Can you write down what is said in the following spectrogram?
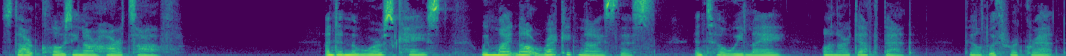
start closing our hearts off. And in the worst case, we might not recognize this until we lay on our deathbed, filled with regret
